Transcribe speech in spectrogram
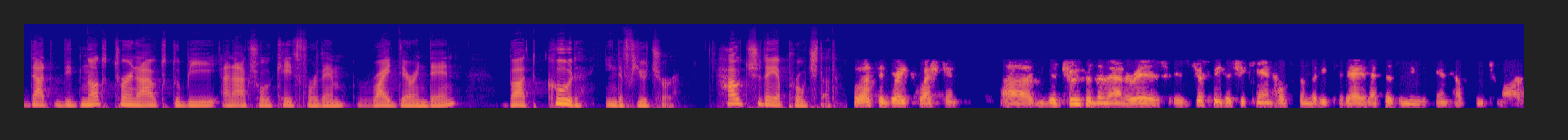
that did not turn out to be an actual case for them right there and then, but could in the future? How should they approach that? Well, that's a great question. Uh, the truth of the matter is, is just because you can't help somebody today, that doesn't mean you can't help them tomorrow.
